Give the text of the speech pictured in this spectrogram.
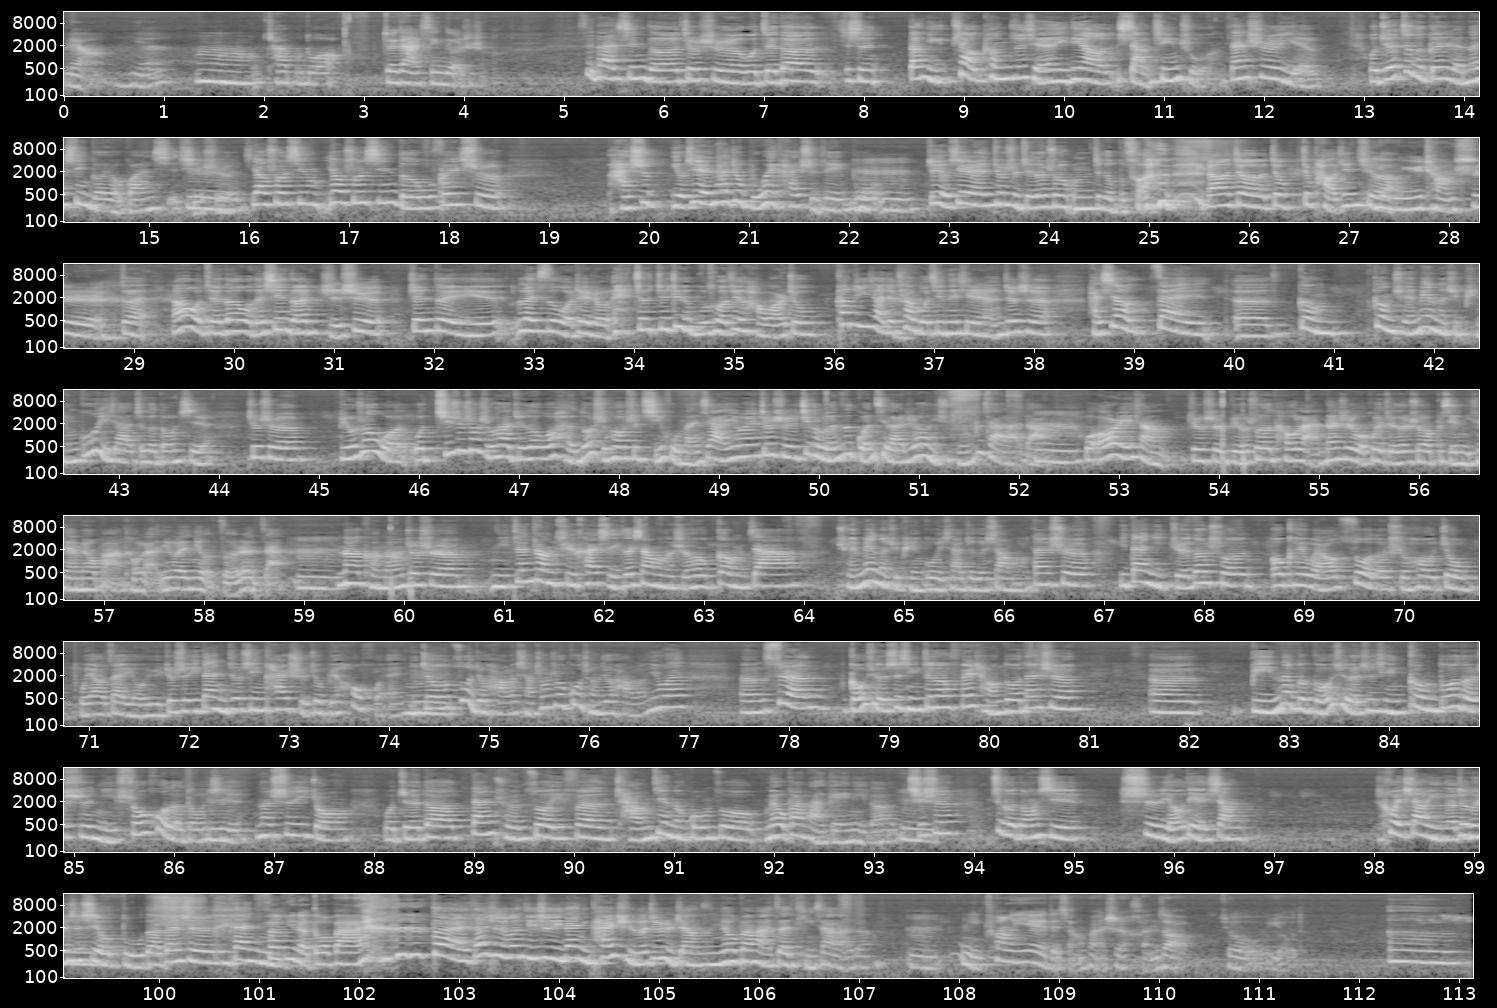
两年？嗯，差不多。最大的心得是什么？最大的心得就是，我觉得就是。当你跳坑之前，一定要想清楚。但是也，我觉得这个跟人的性格有关系。其实要说心，要说心得，无非是。还是有些人他就不会开始这一步，嗯就有些人就是觉得说，嗯，这个不错，然后就就就跑进去了。勇于尝试。对，然后我觉得我的心得只是针对于类似我这种，哎，这这这个不错，这个好玩，就吭哧一下就跳过去那些人，就是还是要再呃更更全面的去评估一下这个东西，就是。比如说我，我其实说实话，觉得我很多时候是骑虎难下，因为就是这个轮子滚起来之后，你是停不下来的。我偶尔也想，就是比如说偷懒，但是我会觉得说不行，你现在没有办法偷懒，因为你有责任在。嗯，那可能就是你真正去开始一个项目的时候，更加。全面的去评估一下这个项目，但是，一旦你觉得说 OK 我要做的时候，就不要再犹豫。就是一旦你这个事情开始，就别后悔，你就做就好了，享受这个过程就好了。因为，嗯，虽然狗血的事情真的非常多，但是，呃，比那个狗血的事情更多的是你收获的东西。那是一种。我觉得单纯做一份常见的工作没有办法给你的。其实这个东西是有点像会上瘾的，这个东西是有毒的。但是，一旦你分泌了多巴胺，对，但是问题是一旦你开始了，就是这样子，你没有办法再停下来的。嗯，你创业的想法是很早就有的。嗯，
